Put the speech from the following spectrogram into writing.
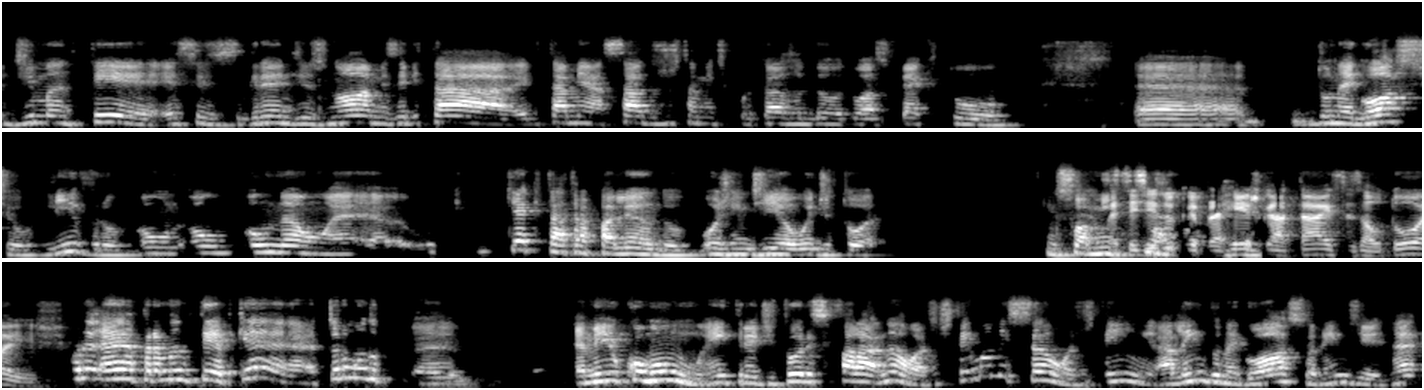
de manter esses grandes nomes, ele está ele tá ameaçado justamente por causa do, do aspecto é, do negócio, livro, ou, ou, ou não? É, é o que é que está atrapalhando hoje em dia o editor? Em sua? Mas você diz o quê? Para resgatar esses autores? É, para manter, porque é, todo mundo... É, é meio comum entre editores se falar, não, a gente tem uma missão, a gente tem, além do negócio, além de, né,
